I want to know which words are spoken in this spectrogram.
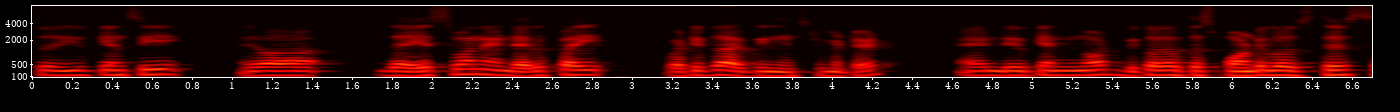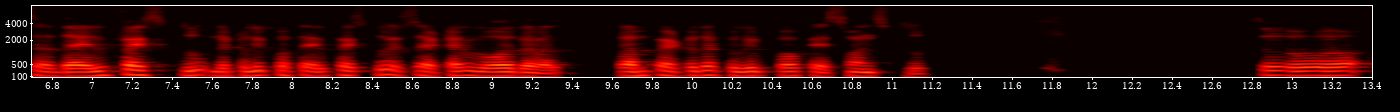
So you can see uh, the S1 and L5 vertebra have been instrumented. And you can note because of the spondylosis, uh, the L5 screw, the tulip of the L5 screw is at a lower level compared to the tulip of S1 screw. So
